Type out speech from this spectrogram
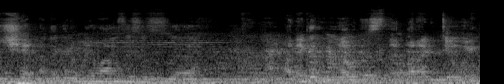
shit, are they going to realize this is, uh, are they going to notice that what I'm doing?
